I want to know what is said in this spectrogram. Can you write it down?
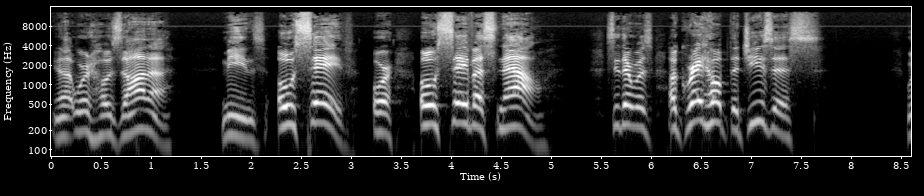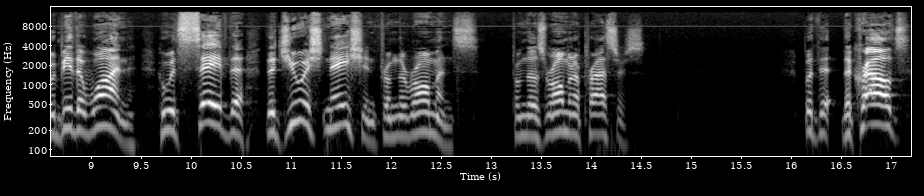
You know, that word Hosanna means, Oh, save, or Oh, save us now. See, there was a great hope that Jesus would be the one who would save the, the Jewish nation from the Romans, from those Roman oppressors. But the, the crowd's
